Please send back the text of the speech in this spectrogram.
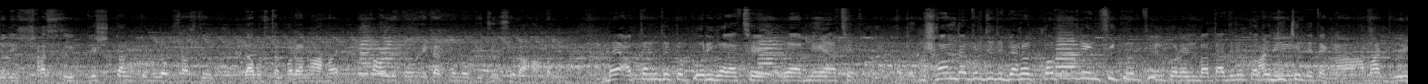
যদি শাস্তি দৃষ্টান্তমূলক শাস্তির ব্যবস্থা করা না হয় তাহলে তো এটা কোনো কিছু সুরাহা হবে না। ভাই আপনার মধ্যে একটা পরিবার আছে বা মেয়ে আছে সন্ধ্যার পর যদি বের হয় কতটুকু ইনসিকিউর ফিল করেন বা তাদের কত আমি, দুশ্চিন্তে থাকে? আমার দুই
